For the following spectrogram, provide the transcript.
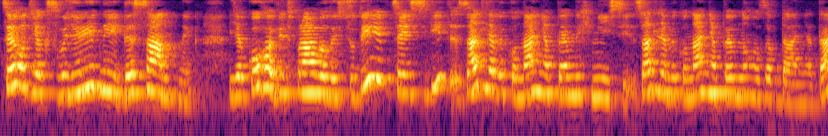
це от як своєрідний десантник, якого відправили сюди, в цей світ, задля виконання певних місій, задля виконання певного завдання. Да?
